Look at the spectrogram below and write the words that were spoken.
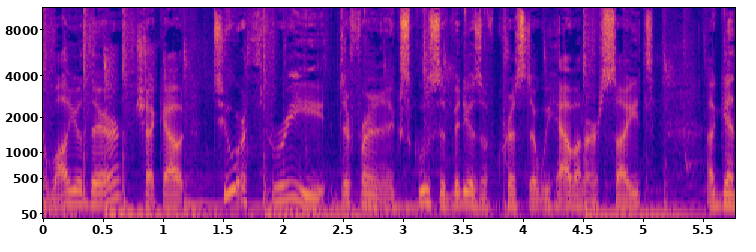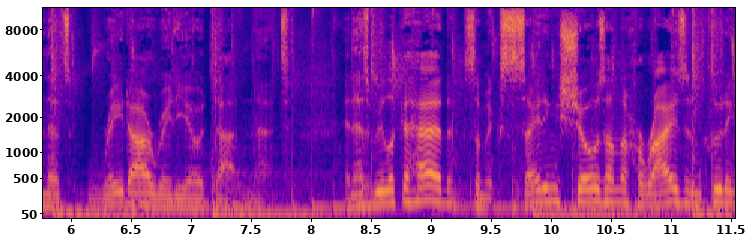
And while you're there, check out two or three different exclusive videos of Christa we have on our site. Again, that's radarradio.net. And as we look ahead, some exciting shows on the horizon, including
